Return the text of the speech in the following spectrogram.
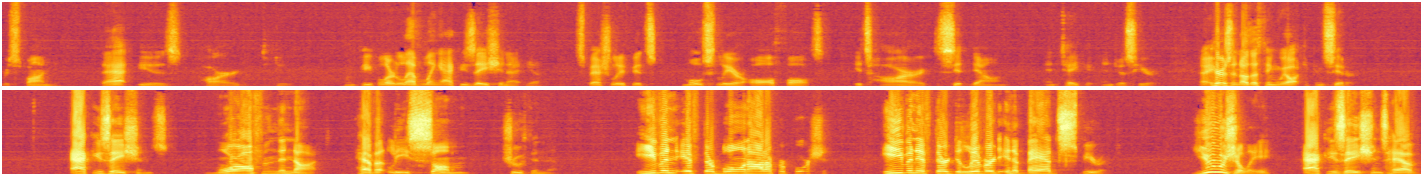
responding. That is hard to do. When people are leveling accusation at you, especially if it's mostly or all false, it's hard to sit down and take it and just hear it. Now, here's another thing we ought to consider. Accusations, more often than not, have at least some truth in them. Even if they're blown out of proportion. Even if they're delivered in a bad spirit. Usually, accusations have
